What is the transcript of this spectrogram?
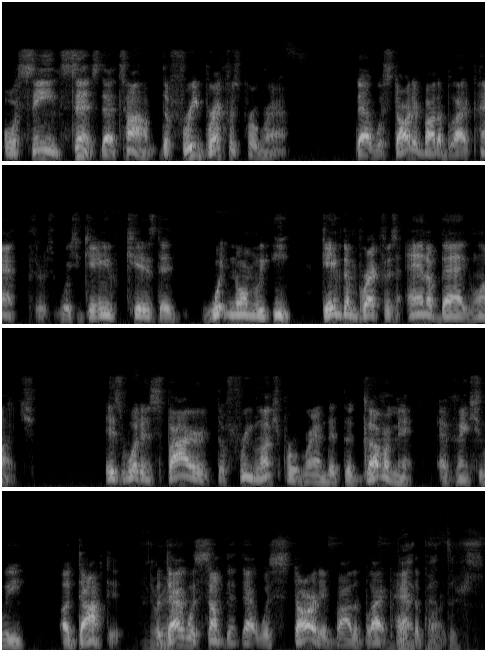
or seen since that time. The free breakfast program that was started by the Black Panthers, which gave kids that wouldn't normally eat, gave them breakfast and a bag lunch, is what inspired the free lunch program that the government eventually adopted. Right. But that was something that was started by the Black, Black Panther Panthers,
